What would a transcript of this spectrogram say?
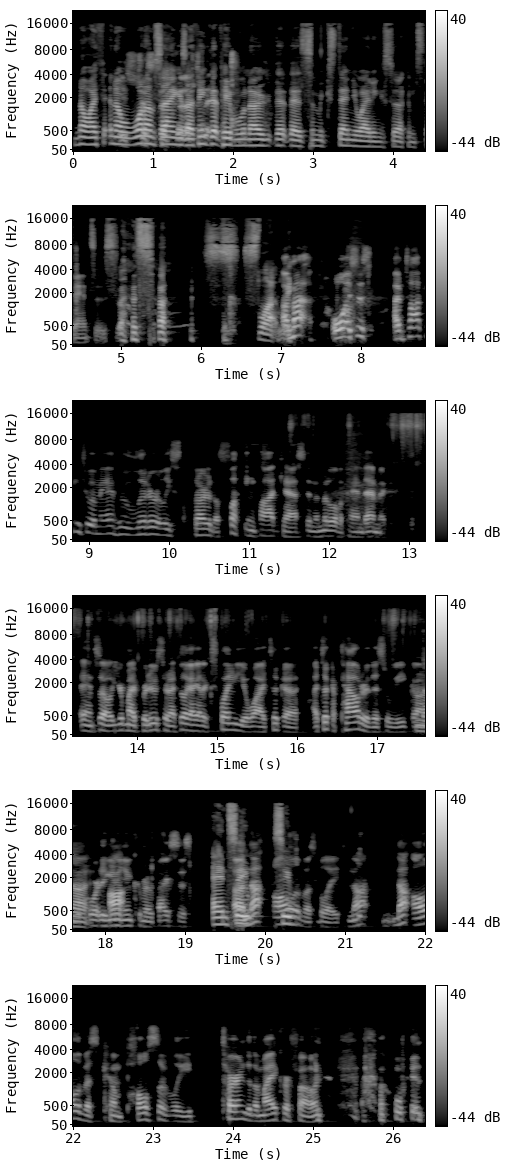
no, I th- no. What I'm that saying is, the- I think that people know that there's some extenuating circumstances, so slightly. I'm not well, it's just I'm talking to a man who literally started a fucking podcast in the middle of a pandemic. And so you're my producer, and I feel like I got to explain to you why I took a I took a powder this week on No, recording uh, an Inherent Vices. And Uh, not all see, of us, Blake. Not not all of us compulsively turn to the microphone when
